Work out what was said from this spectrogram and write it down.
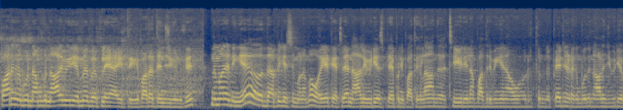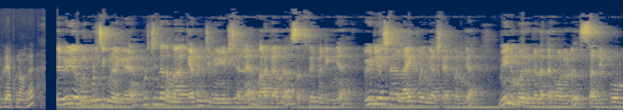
பாருங்கள் இப்போ நமக்கு நாலு வீடியோமே இப்போ ப்ளே ஆகிட்டுருக்கு பார்த்தா தெரிஞ்சுக்கணுக்கு இந்த மாதிரி நீங்கள் இந்த அப்ளிகேஷன் மூலமாக ஒரே டயத்தில் நாலு வீடியோஸ் ப்ளே பண்ணி பார்த்துக்கலாம். அந்த டிவிலலாம் பார்த்துருப்பீங்க. நான் ஒருத்தர் பேட்டி நடக்கும்போது நாலஞ்சு வீடியோ ப்ளே பண்ணுவாங்க. இந்த வீடியோ உங்களுக்கு பிடிச்சிக்கணும்னு நினைக்கிறேன். பிடிச்சிருந்தா நம்ம கேப்டன் ஜிபி யூடியூப் சேனலை மறக்காம சப்ஸ்கிரைப் பண்ணிக்கங்க. வீடியோஸை லைக் பண்ணுங்க ஷேர் பண்ணுங்க. மீண்டும் ஒரு நல்ல தகவலோடு சந்திப்போம்.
